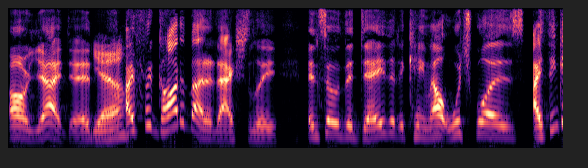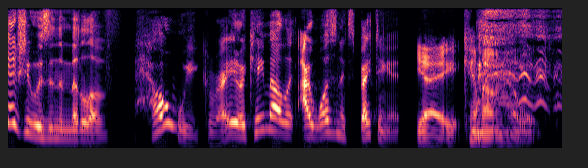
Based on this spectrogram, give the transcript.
Oh yeah, I did. Yeah? I forgot about it actually. And so the day that it came out, which was I think actually was in the middle of Hell Week, right? It came out like I wasn't expecting it. Yeah, it came out in Hell Week.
